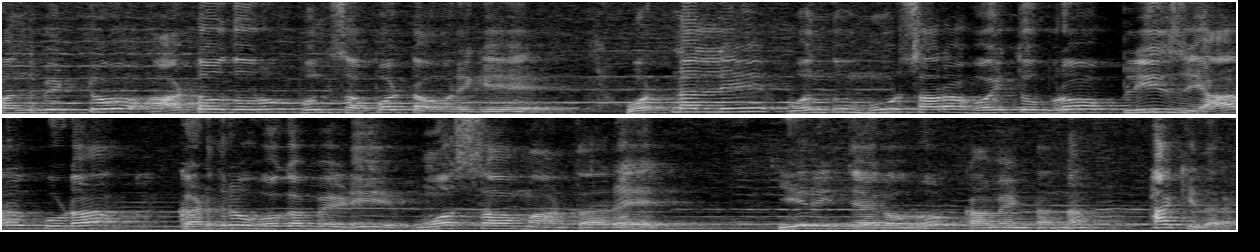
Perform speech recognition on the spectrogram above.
ಬಂದ್ಬಿಟ್ಟು ಆಟೋದವರು ಫುಲ್ ಸಪೋರ್ಟ್ ಅವರಿಗೆ. ಒಟ್ಟಿನಲ್ಲಿ ಒಂದು ಮೂರು ಸಾವಿರ ಹೋಯ್ತು ಬ್ರೋ ಪ್ಲೀಸ್ ಯಾರು ಕೂಡ ಕಡಿದ್ರೂ ಹೋಗಬೇಡಿ, ಮೋಸ ಮಾಡ್ತಾರೆ. ಈ ರೀತಿಯಾಗಿ ಅವರು ಕಾಮೆಂಟನ್ನು ಹಾಕಿದ್ದಾರೆ.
